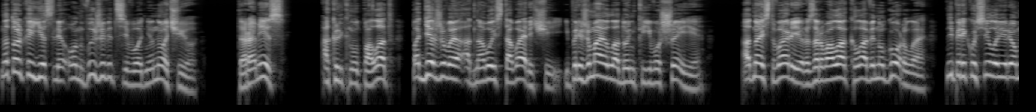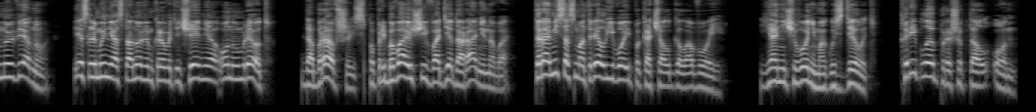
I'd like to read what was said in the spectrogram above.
но только если он выживет сегодня ночью. «Тарамис!» – окликнул Палат, поддерживая одного из товарищей и прижимая ладонь к его шее. Одна из тварей разорвала клавину горла и перекусила еремную вену. Если мы не остановим кровотечение, он умрет. Добравшись по пребывающей в воде до раненого, Тарамис осмотрел его и покачал головой. «Я ничего не могу сделать. – хрипло прошептал он.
